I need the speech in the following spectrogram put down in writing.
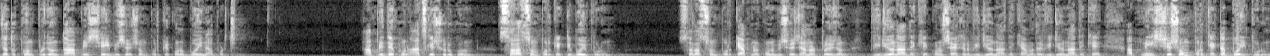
যতক্ষণ পর্যন্ত আপনি সেই বিষয় সম্পর্কে কোনো বই না পড়ছেন। আপনি দেখুন, আজকে শুরু করুন। সলাৎ সম্পর্কে একটি বই পড়ুন। সলাৎ সম্পর্কে আপনার কোনো বিষয় জানার প্রয়োজন, ভিডিও না দেখে, কোনো শেখের ভিডিও না দেখে, আমাদের ভিডিও না দেখে, আপনি সে সম্পর্কে একটা বই পড়ুন,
